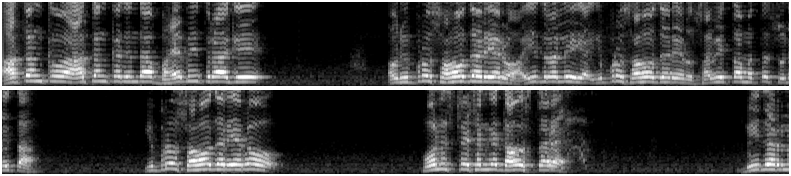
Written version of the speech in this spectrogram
ಆತಂಕ ಆತಂಕದಿಂದ ಭಯಭೀತರಾಗಿ ಅವರಿಬ್ಬರು ಸಹೋದರಿಯರು, ಐದರಲ್ಲಿ ಇಬ್ಬರು ಸಹೋದರಿಯರು, ಸವಿತಾ ಮತ್ತು ಸುನೀತಾ. ಇಬ್ಬರು ಸಹೋದರಿಯರು ಪೊಲೀಸ್ ಸ್ಟೇಷನ್ಗೆ ಧಾವಿಸ್ತಾರೆ. ಬೀದರ್ನ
